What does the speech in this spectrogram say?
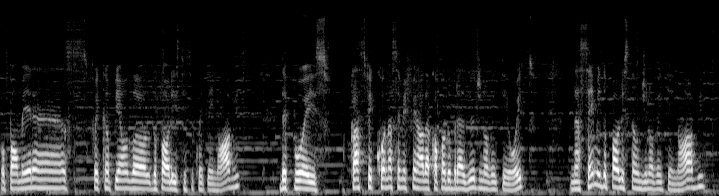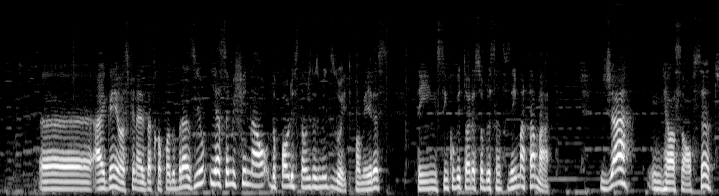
O Palmeiras foi campeão do, do Paulista em 59, depois classificou na semifinal da Copa do Brasil de 98, na semi do Paulistão de 99, eh, aí ganhou as finais da Copa do Brasil e a semifinal do Paulistão de 2018. O Palmeiras tem cinco vitórias sobre o Santos em mata-mata. Já em relação ao Santos,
